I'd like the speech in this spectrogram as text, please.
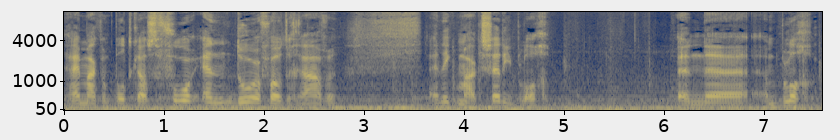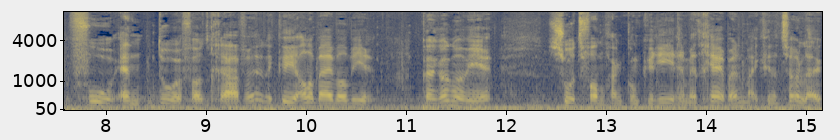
Hij maakt een podcast voor en door fotografen. En ik maak Sally Blog. Een, uh, een blog voor en door fotografen. Dan kun je allebei wel weer. Kan ik ook wel weer. soort van gaan concurreren met Gerben. Maar ik vind het zo leuk.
